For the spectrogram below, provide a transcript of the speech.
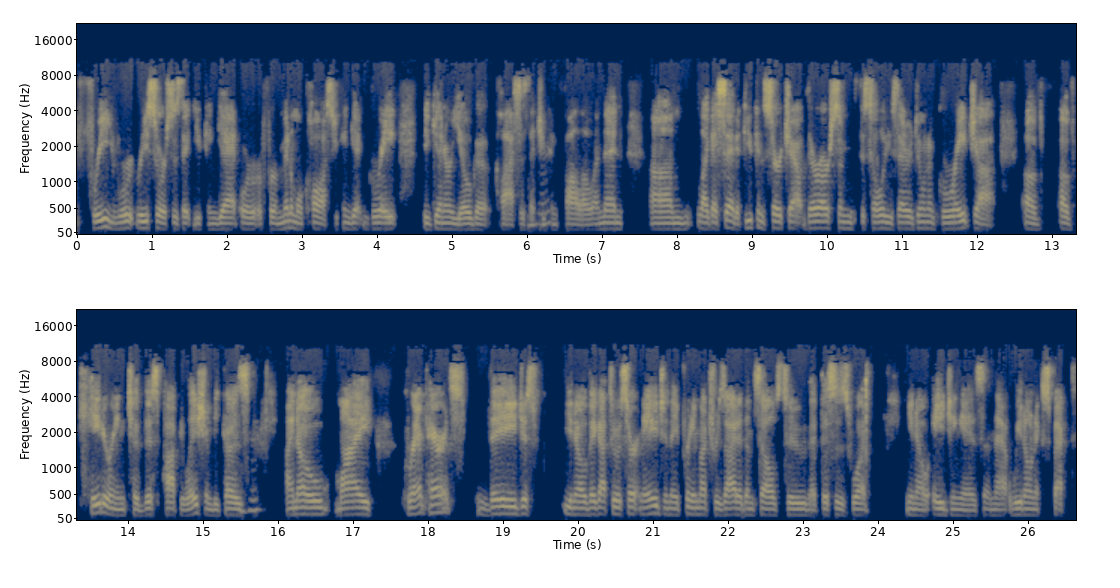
free resources that you can get or, or, for minimal cost you can get great beginner yoga classes that mm-hmm. you can follow and then um, like i said if you can search out there are some facilities that are doing a great job of of catering to this population because mm-hmm. i know my grandparents they just you know they got to a certain age and they pretty much resided themselves to that this is what you know aging is and that we don't expect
